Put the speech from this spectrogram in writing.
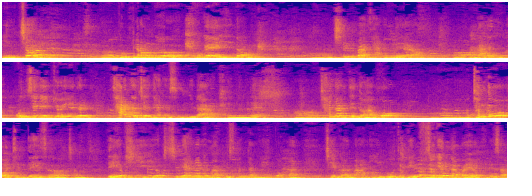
인천 어, 부평구 북해이동 어, 7반 사는데요. 어, 나는 온세계 교회를 4년째 다녔습니다. 다녔는데 어, 찬양대도 하고 어, 전도팀도 해서 참내 역시 열심히 하나님 앞에 선다고 했건만 제가 많이 모든 게 부족했나 봐요. 그래서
